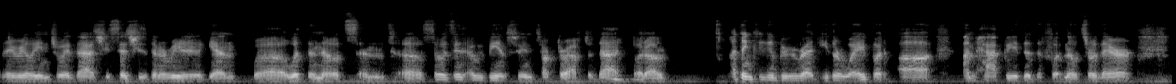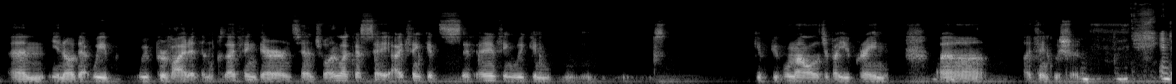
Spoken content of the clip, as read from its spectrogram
they really enjoyed that. She said she's going to read it again uh, with the notes, and so it's in, it would be interesting to talk to her after that. But um, I think it can be read either way, but uh, I'm happy that the footnotes are there, and you know that we we provided them because I think they're essential. And like I say, I think it's if anything we can give people knowledge about Ukraine. Uh, I think we should. Mm-hmm. And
